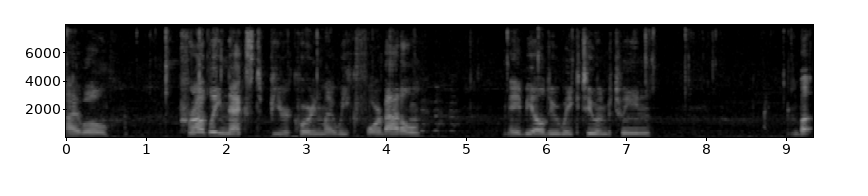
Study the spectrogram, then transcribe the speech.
I will probably next be recording my week four battle. Maybe I'll do week two in between. But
